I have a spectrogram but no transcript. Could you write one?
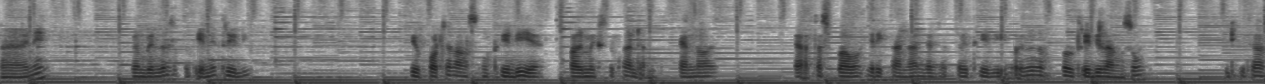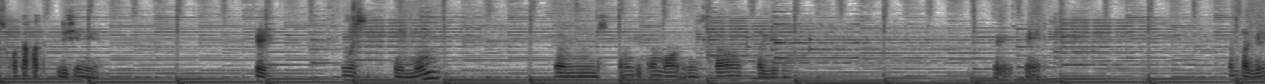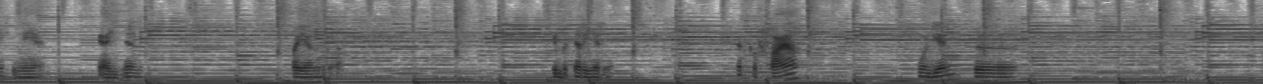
Nah ini blender seperti ini 3D viewportnya langsung 3D ya. File mix itu kan ada panel ya atas bawah kiri kanan dan satu 3D oh ini full 3D langsung jadi kita langsung kotak atik di sini. Ya oke ini masih umum. Dan sekarang kita mau install plugin. Oke ini kan plugin sini ya. Kayak aja nih. Supaya enggak? Ribet nyari-nyari kita ke file. Kemudian ke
